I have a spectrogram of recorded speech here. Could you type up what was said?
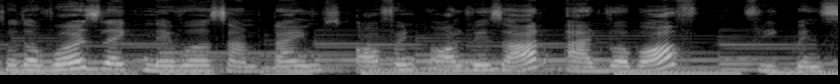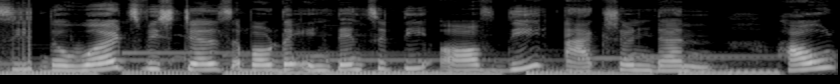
So the words like never, sometimes, often, always are adverb of frequency. The words which tells about the intensity of the action done, how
